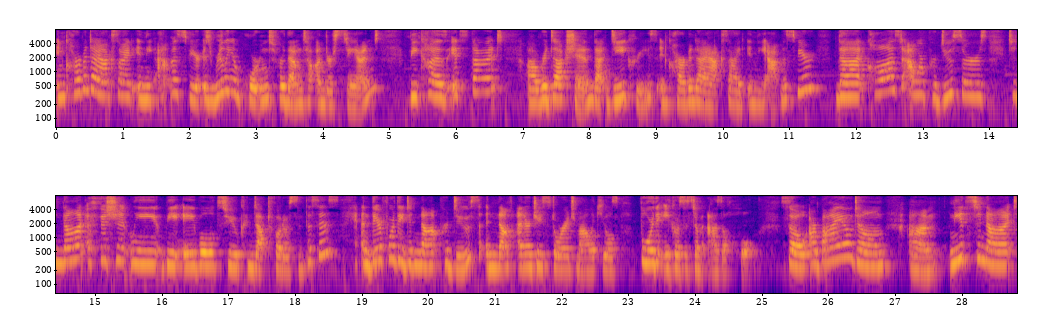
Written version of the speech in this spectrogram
in carbon dioxide in the atmosphere is really important for them to understand because it's that uh, reduction, that decrease in carbon dioxide in the atmosphere that caused our producers to not efficiently be able to conduct photosynthesis, and therefore they did not produce enough energy storage molecules for the ecosystem as a whole. So our biodome um, needs to not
